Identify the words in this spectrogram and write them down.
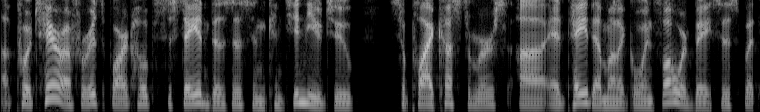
Uh, Proterra, for its part, hopes to stay in business and continue to supply customers uh, and pay them on a going forward basis. But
